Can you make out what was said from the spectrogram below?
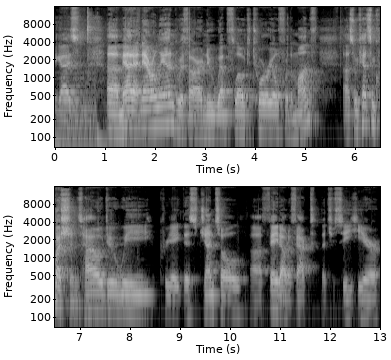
Hey guys, uh, Matt at Narrow Land with our new Webflow tutorial for the month. Uh, so we've had some questions. How do we create this gentle uh, fade out effect that you see here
